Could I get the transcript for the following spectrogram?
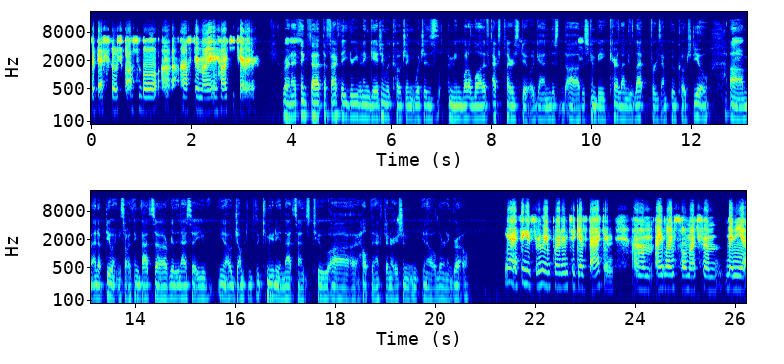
the best coach possible uh, after my hockey career. Right, and I think that the fact that you're even engaging with coaching, which is, I mean, what a lot of ex players do. Again, this uh, this can be Caroline Ouellette, for example, who coached you, um, end up doing. So I think that's uh, really nice that you've you know jumped into the community in that sense to uh, help the next generation, you know, learn and grow yeah, I think it's really important to give back, and um, I learned so much from many uh,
